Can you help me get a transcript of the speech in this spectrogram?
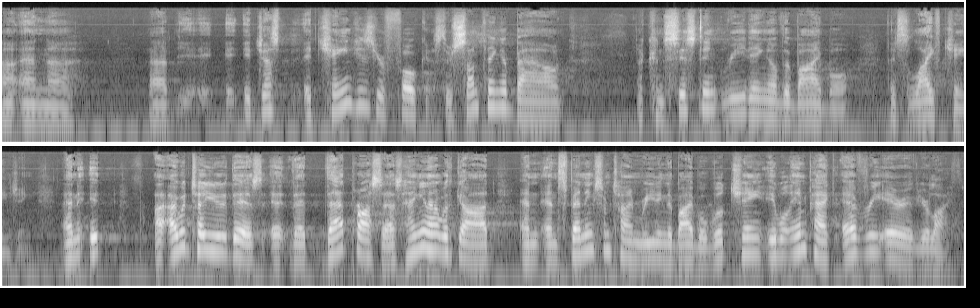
uh, and. Uh, uh, it, it just it changes your focus. There's something about a consistent reading of the Bible that's life changing, and it. I would tell you this uh, that that process, hanging out with God and, and spending some time reading the Bible, will change. It will impact every area of your life.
